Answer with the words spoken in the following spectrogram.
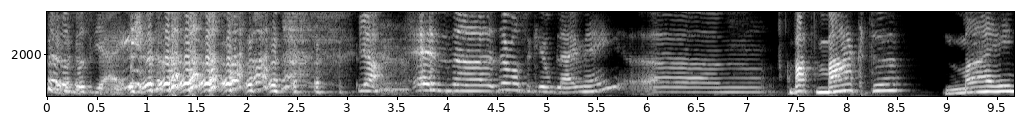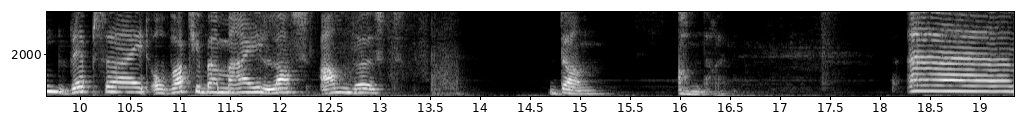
Ja, dat was jij. ja, en eh, daar was ik heel blij mee. Ehm, Wat maakte mijn website of wat je bij mij las anders dan anderen? Ehm,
